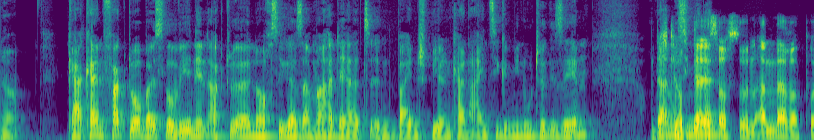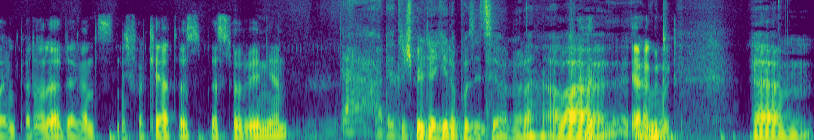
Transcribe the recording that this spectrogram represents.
Ja. Gar kein Faktor bei Slowenien aktuell noch Siga Samar, der hat in beiden Spielen keine einzige Minute gesehen. Und dann ich glaube, da ist auch so ein anderer Point Guard, oder? Der ganz nicht verkehrt ist bei Slowenien. Ja, der, der spielt ja jede Position, oder? Aber ja, gut. gut. Ähm,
